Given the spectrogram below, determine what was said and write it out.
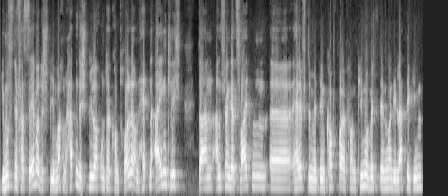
die mussten ja fast selber das Spiel machen, hatten das Spiel auch unter Kontrolle und hätten eigentlich dann Anfang der zweiten äh, Hälfte mit dem Kopfball von Klimowitz, der nur an die Latte ging,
